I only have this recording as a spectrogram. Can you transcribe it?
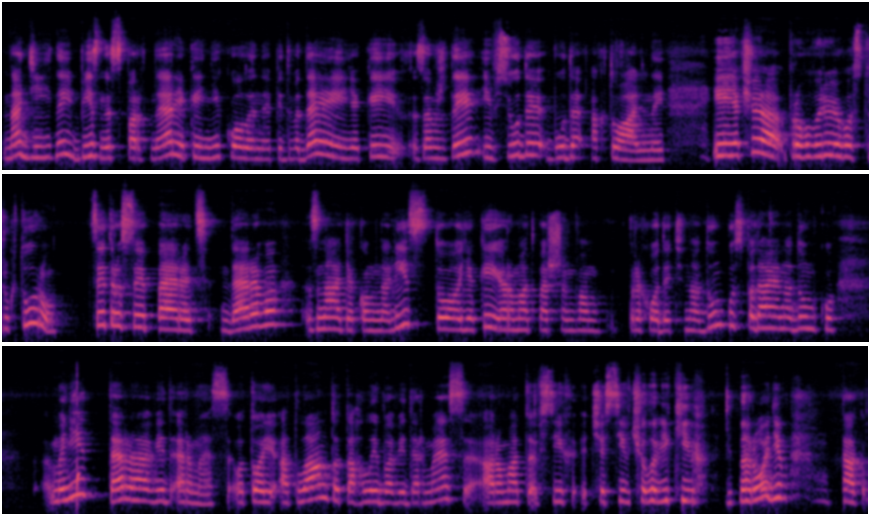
надійний бізнес-партнер, який ніколи не підведе, який завжди і всюди буде актуальний. І якщо я проговорю його структуру, цитруси, перець, дерево з натяком на ліс, то який аромат першим вам приходить на думку, спадає на думку? Мені терра від Ермес. Отой Атланто та глиба від Ермес, аромат всіх часів чоловіків і народів. Так,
